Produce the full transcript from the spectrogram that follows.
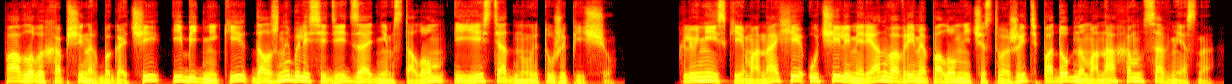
В Павловых общинах богачи и бедняки должны были сидеть за одним столом и есть одну и ту же пищу. Клюнийские монахи учили мирян во время паломничества жить подобно монахам совместно –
